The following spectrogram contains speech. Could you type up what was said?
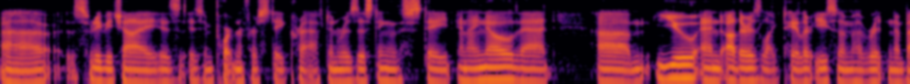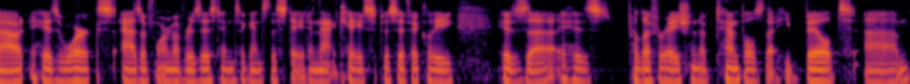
uh, Sri Vichai is is important for statecraft and resisting the state, and I know that um, you and others like Taylor Easum have written about his works as a form of resistance against the state. In that case, specifically, his uh, his proliferation of temples that he built, um,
